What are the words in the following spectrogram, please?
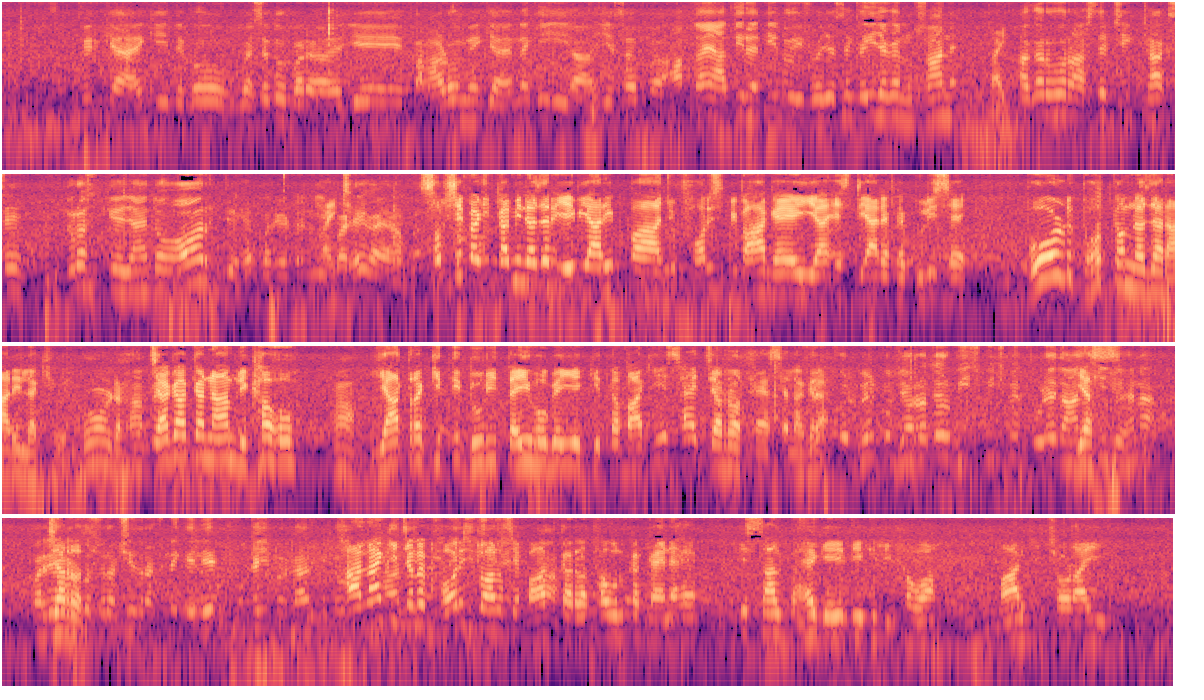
फिर क्या है कि देखो वैसे तो बर, ये पहाड़ों में क्या है ना कि ये सब आपदाएँ आती रहती है तो इस वजह से कई जगह नुकसान है। अगर वो रास्ते ठीक ठाक से दुरुस्त किए जाएँ तो और जो है पर्यटन ये बढ़ेगा यहाँ पर। सबसे बड़ी कमी नज़र ये भी आ रही जो फॉरेस्ट विभाग है या एसडीआरएफ है पुलिस है बोर्ड बहुत कम नज़र आ रही लखे हुए। बोर्ड हाँ जगह का नाम लिखा हो हाँ। यात्रा कितनी दूरी तय हो गई है कितना बाकी है शायद ज़रूरत है ऐसा लग रहा है। बिल्कुल बिल्कुल ज़रूरत है और बीच बीच में कूड़ेदान. की जो है ना पर्यावरण ज़रूरत। को सुरक्षित रखने के लिए कई प्रकार के हालाँकि जब मैं फॉरेस्ट वालों से बात कर रहा था उनका कहना है इस साल बह गए देखिए लिखा हुआ मार्ग की चौड़ाई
